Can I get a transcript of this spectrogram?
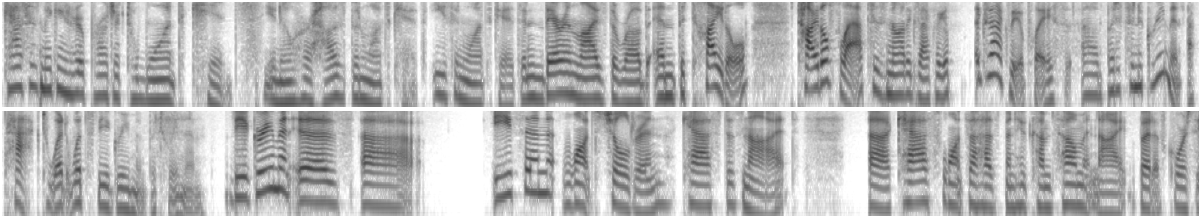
Cass is making a project to want kids. You know, her husband wants kids. Ethan wants kids. And therein lies the rub. And the title, Tidal Flats, is not exactly a, exactly a place, uh, but it's an agreement, a pact. What, what's the agreement between them? The agreement is uh, Ethan wants children, Cass does not. Uh, Cass wants a husband who comes home at night, but of course,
